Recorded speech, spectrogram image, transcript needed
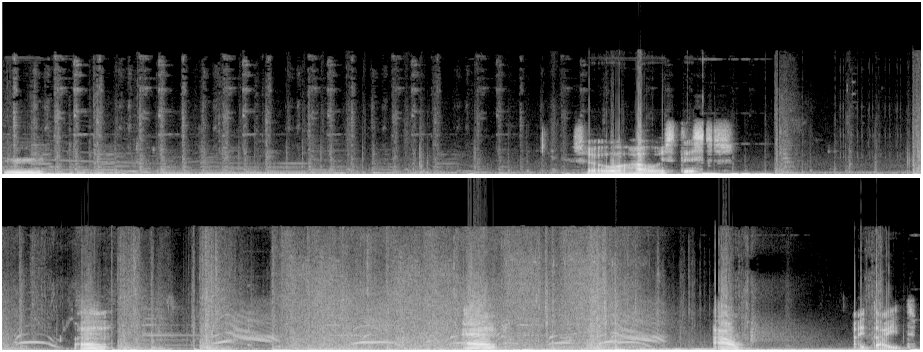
Hmm. So how is this? Ah. Ah. Ow. I died.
